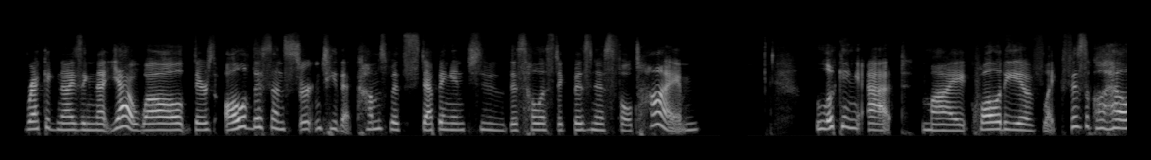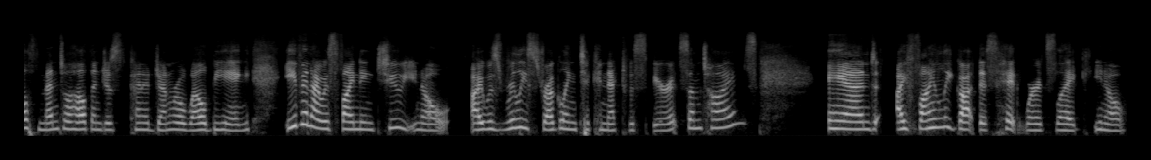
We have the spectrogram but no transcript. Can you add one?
recognizing that, yeah, well, there's all of this uncertainty that comes with stepping into this holistic business full time looking at my quality of like physical health, mental health, and just kind of general well being, even I was finding too, you know, I was really struggling to connect with spirit sometimes. And I finally got this hit where it's like, you know,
